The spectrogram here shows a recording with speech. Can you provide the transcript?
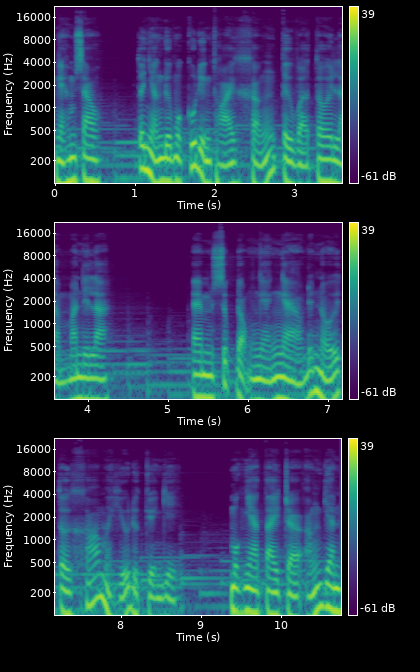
Ngày hôm sau, tôi nhận được một cú điện thoại khẩn từ vợ tôi là Manila. Em xúc động ngạn ngào đến nỗi tôi khó mà hiểu được chuyện gì. Một nhà tài trợ ẩn danh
